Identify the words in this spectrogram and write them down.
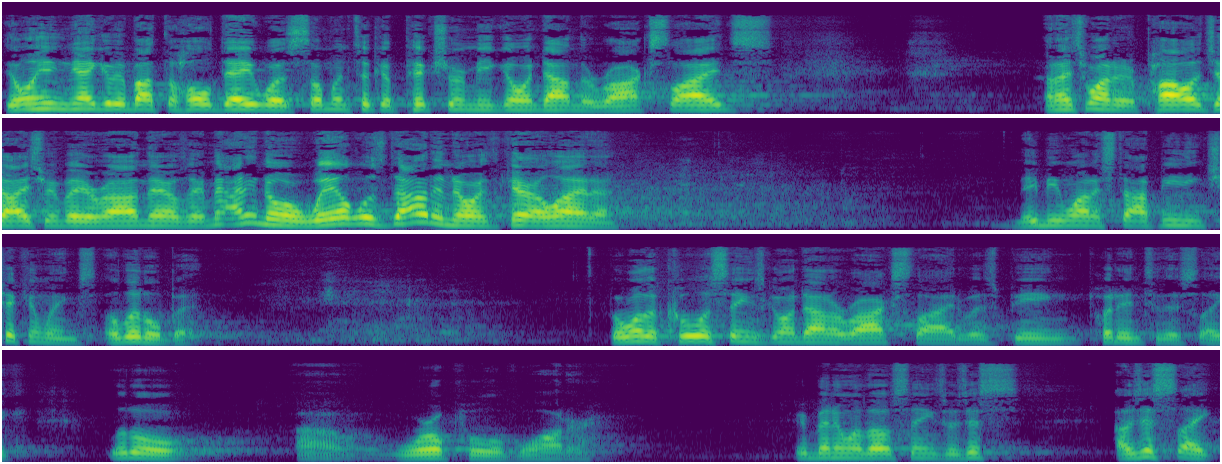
The only thing negative about the whole day was someone took a picture of me going down the rock slides. And I just wanted to apologize for anybody around there. I was like, man, I didn't know a whale was down in North Carolina. Maybe you want to stop eating chicken wings a little bit. But one of the coolest things going down a rock slide was being put into this like little uh, whirlpool of water. You ever been in one of those things? It was just, I was just like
